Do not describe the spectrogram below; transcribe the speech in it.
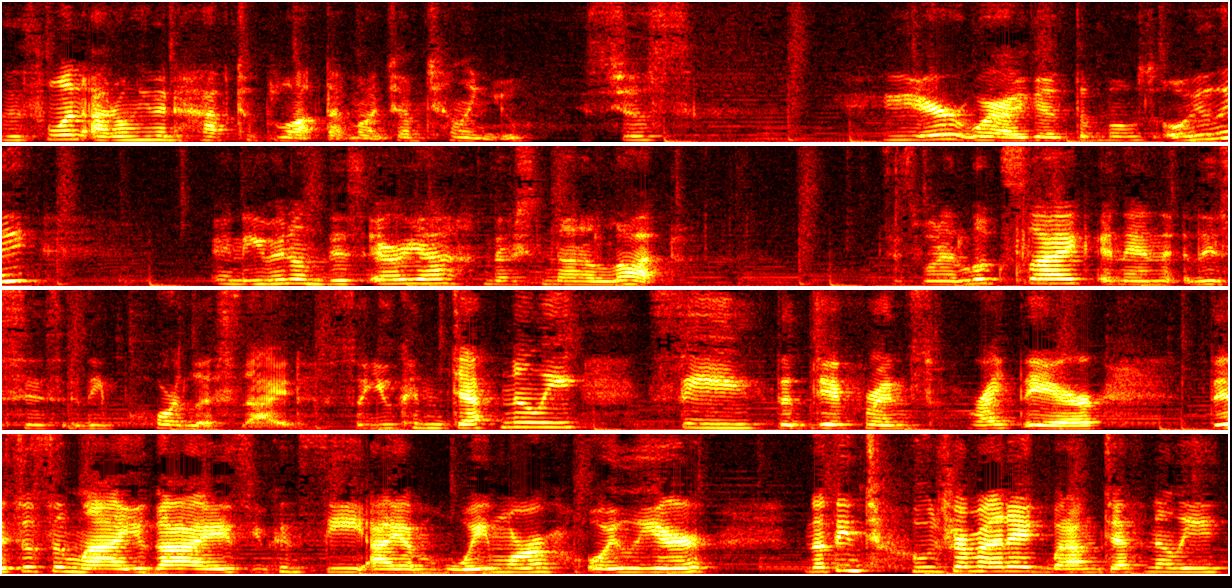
This one, I don't even have to blot that much, I'm telling you. It's just here where I get the most oily. And even on this area, there's not a lot. What it looks like. And then this is the poreless side. So you can definitely see the difference right there. This doesn't lie, you guys. You can see I am way more oilier. Nothing too dramatic, but I'm definitely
